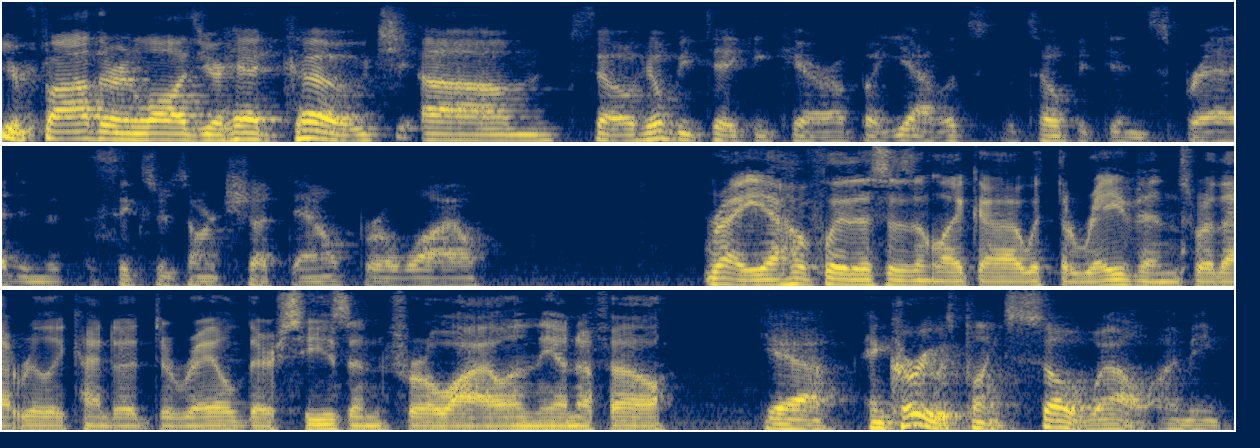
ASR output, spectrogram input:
your father-in-law is your head coach, um, so he'll be taken care of. But yeah, let's let's hope it didn't spread and that the Sixers aren't shut down for a while. Right. Yeah. Hopefully, this isn't like uh, with the Ravens, where that really kind of derailed their season for a while in the NFL. Yeah, and Curry was playing so well. I mean,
